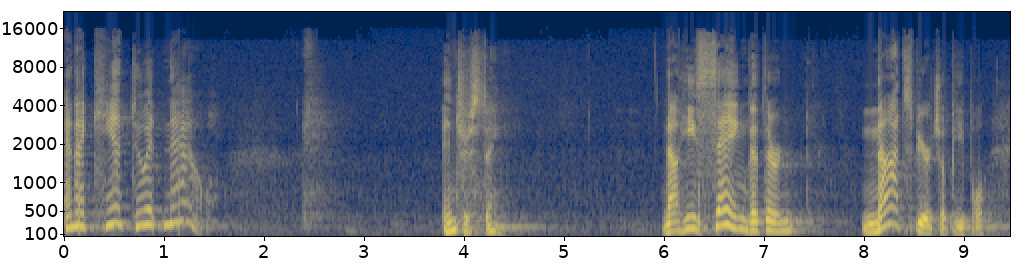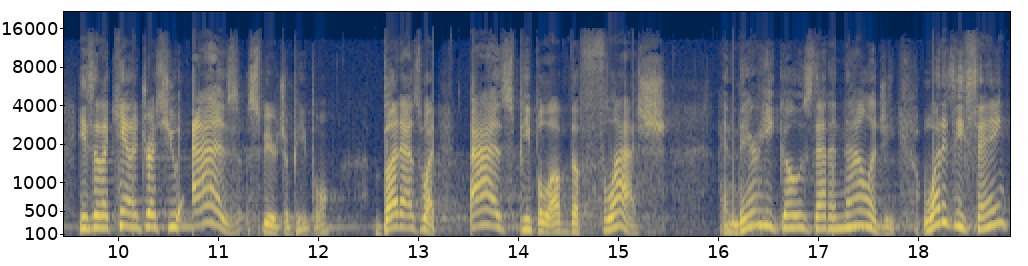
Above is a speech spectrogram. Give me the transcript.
and I can't do it now. Interesting. Now he's saying that they're not spiritual people. He says, I can't address you as spiritual people, but as what? As people of the flesh and there he goes, that analogy. What is he saying?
